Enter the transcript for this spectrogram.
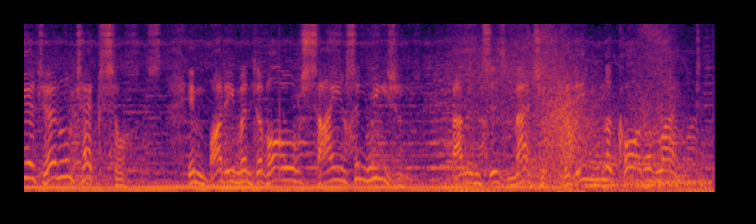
Eternal tech source, embodiment of all science and reason, balances magic within the core of light.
